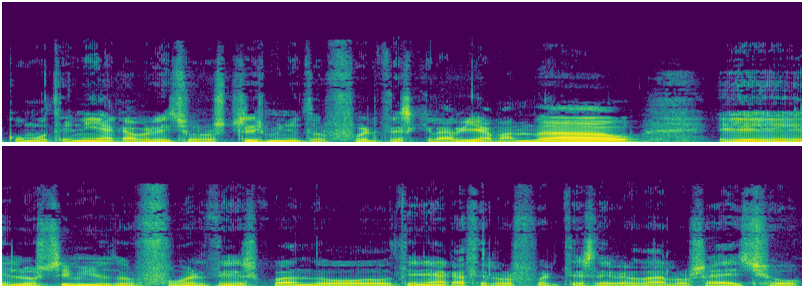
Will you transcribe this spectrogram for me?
como tenía que haber hecho los tres minutos fuertes que le había mandado eh, los tres minutos fuertes cuando tenía que hacer los fuertes de verdad los ha hecho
